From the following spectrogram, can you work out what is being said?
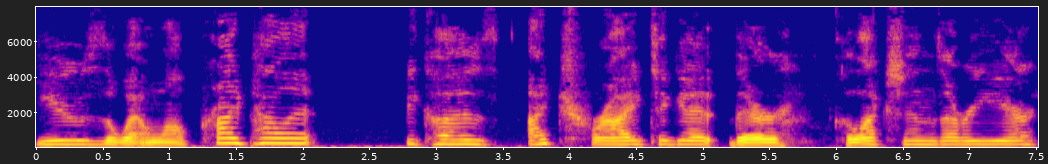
use the Wet n Wild Pride palette because I try to get their collections every year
